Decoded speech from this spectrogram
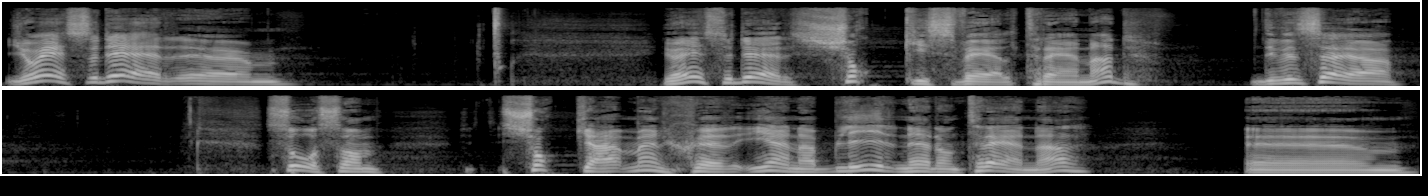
Jag är sådär... Eh, jag är sådär tjockisvältränad. Det vill säga så som tjocka människor gärna blir när de tränar. Ehm,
